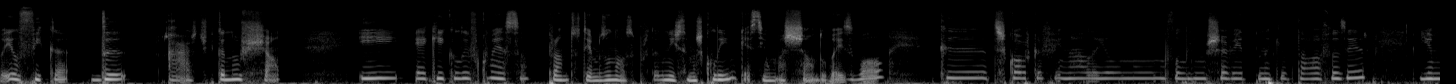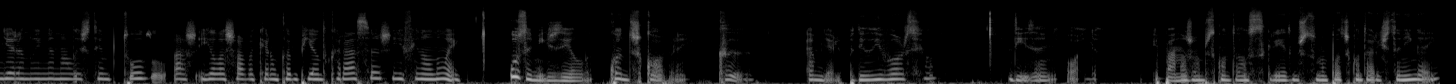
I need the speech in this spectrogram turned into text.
Ele fica de rastros, fica no chão. E é aqui que o livro começa. Pronto, temos o nosso protagonista masculino, que é assim um machão do beisebol, que descobre que afinal ele não valia um chavete naquilo que estava a fazer e a mulher andou a enganá-lo este tempo todo e ele achava que era um campeão de caraças e afinal não é. Os amigos dele, quando descobrem que a mulher lhe pediu divórcio, dizem olha, epá, nós vamos te contar um segredo, mas tu não podes contar isto a ninguém.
